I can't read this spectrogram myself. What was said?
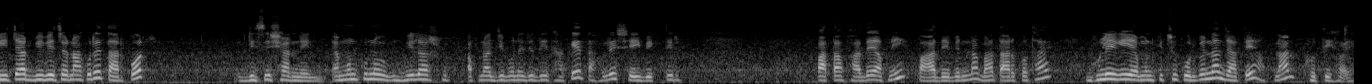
বিচার, বিবেচনা করে তারপর ডিসিশান নিন। এমন কোনো মহিলা আপনার জীবনে যদি থাকে, তাহলে সেই ব্যক্তির পাতা ফাঁদে আপনি পা দেবেন না বা তার কথায় ভুলে গিয়ে এমন কিছু করবেন না যাতে আপনার ক্ষতি হয়।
